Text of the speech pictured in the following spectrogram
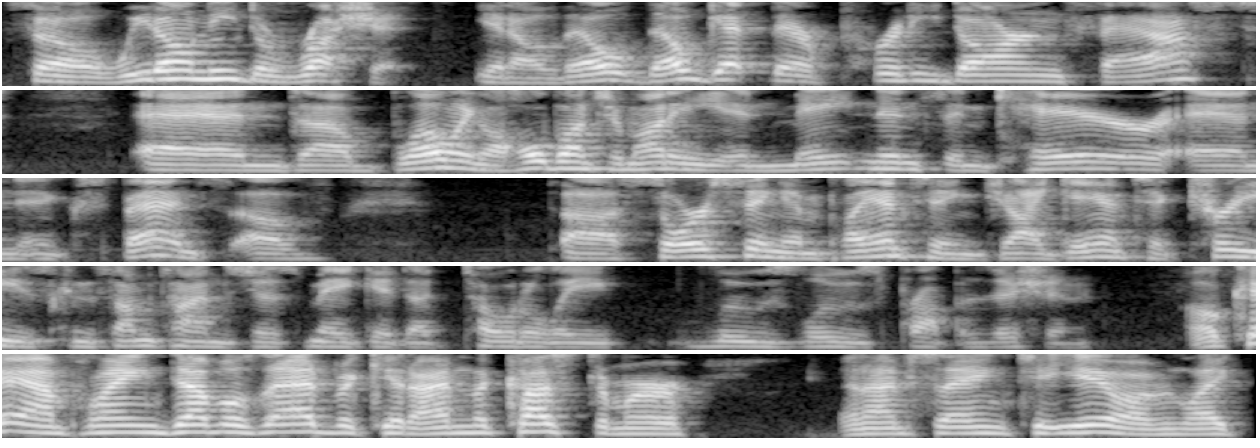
So we don't need to rush it. You know, they'll they'll get there pretty darn fast and uh, blowing a whole bunch of money in maintenance and care and expense of uh, sourcing and planting gigantic trees can sometimes just make it a totally lose lose proposition. Okay, I'm playing devil's advocate. I'm the customer, and I'm saying to you, I'm like,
